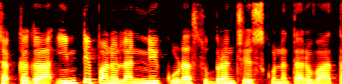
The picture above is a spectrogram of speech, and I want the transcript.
చక్కగా ఇంటి పనులన్నీ కూడా శుభ్రం చేసుకున్న తరువాత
